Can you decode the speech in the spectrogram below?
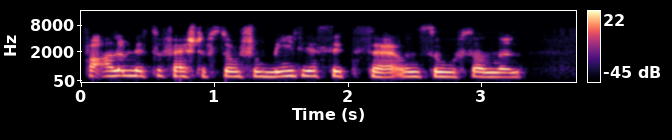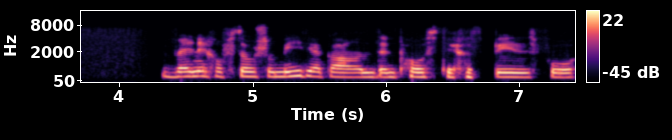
vor allem nicht so fest auf Social Media sitze und so, sondern wenn ich auf Social Media gehe, dann poste ich ein Bild von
